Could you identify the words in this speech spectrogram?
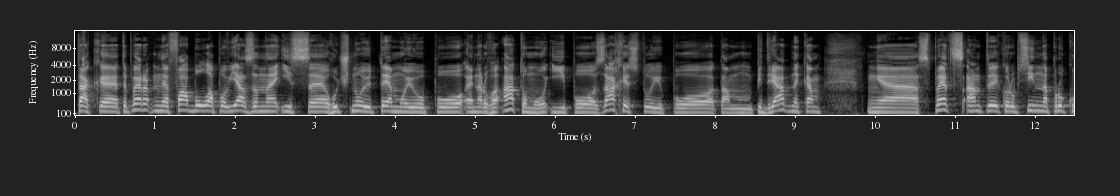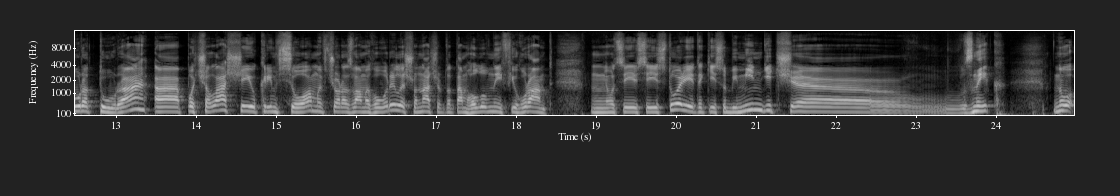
Так, е, тепер фабула пов'язана із е, гучною темою по енергоатому і по захисту, і по там підрядникам. Е, Спецантикорупційна прокуратура е, почала ще й окрім всього. Ми вчора з вами говорили, що, начебто, там головний фігурант м, оцієї всієї історії, такий собі Міндіч, е, зник. Ну,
